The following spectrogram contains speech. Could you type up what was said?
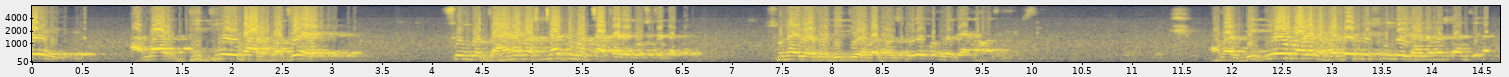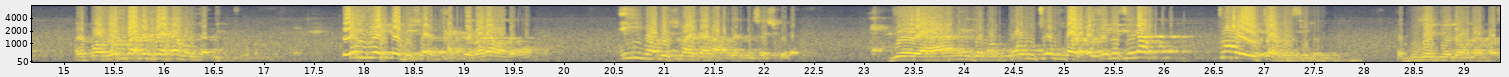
এই আমার দ্বিতীয়বার হজে সুন্দর জায়নামাজটা তোমার চাচারে বসতে দেখো। শোনাইলো যে দ্বিতীয়বার হজ করে সুন্দর জায়নামাজ নিয়ে। আমার দ্বিতীয়বারের হজের যে সুন্দর জায়নামাজটা আনছিলাম আর প্রথমবারের জায়নামাজ না এই যে একটা বিষয় থাকতে পারে আমাদের এইভাবে শয়তান আমাদের বিশেষ করে যে আমি যখন পঞ্চমবার হজে গেছিলাম, তো এটা হয়েছিল। বুঝাইতে হলো ওনার হজ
